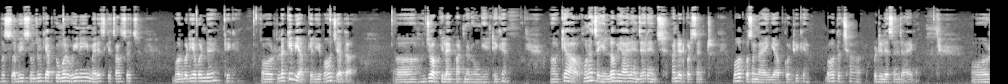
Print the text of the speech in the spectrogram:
बस अभी समझो कि आपकी उम्र हुई नहीं मैरिज के चांसेस बहुत बढ़िया बन रहे हैं, ठीक है? और लकी भी आपके लिए बहुत ज़्यादा जो आपकी लाइफ पार्टनर होंगे, ठीक है? क्या होना चाहिए? लव या अरेंज अरेंज हंड्रेड परसेंट बहुत पसंद आएँगे आपको, ठीक है? बहुत अच्छा रिलेशन जाएगा। और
